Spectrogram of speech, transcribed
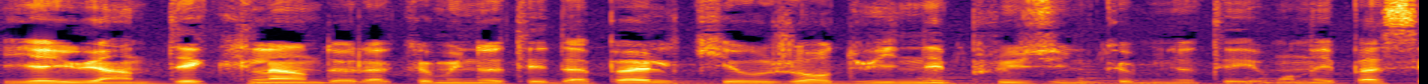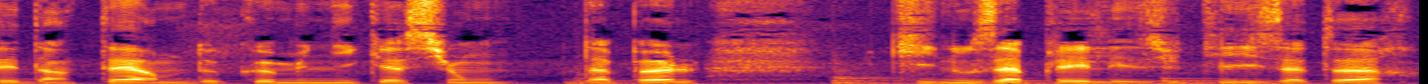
il y a eu un déclin de la communauté d'Apple qui aujourd'hui n'est plus une communauté. On est passé d'un terme de communication d'Apple qui nous appelait les utilisateurs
